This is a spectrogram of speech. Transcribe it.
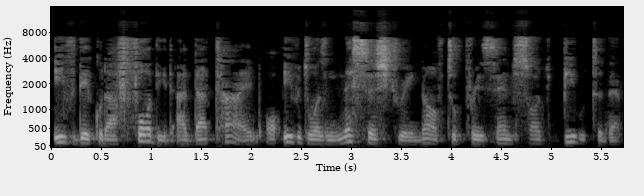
if they could afford it at that time or if it was necessary enough to present such bill to them.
